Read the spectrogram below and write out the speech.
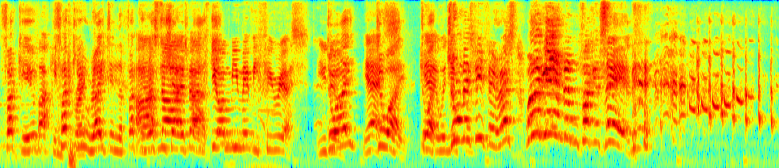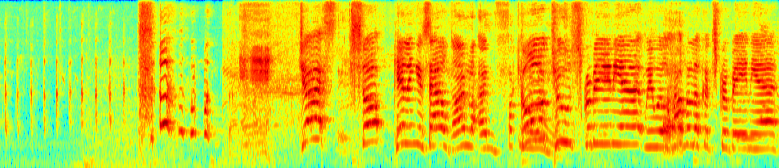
Fuck you. Fucking fuck prick. you right in the fucking Uh, rusty no, sheriff's badge. you, you make me furious. You Do do, I? Yes. Do I? Do yeah, I? Do you want to make me furious? Well, the game didn't fucking say it. Just stop killing yourself. I'm, I'm fucking. Go wrong. to Scrabania. We will have a look at Scrabania.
